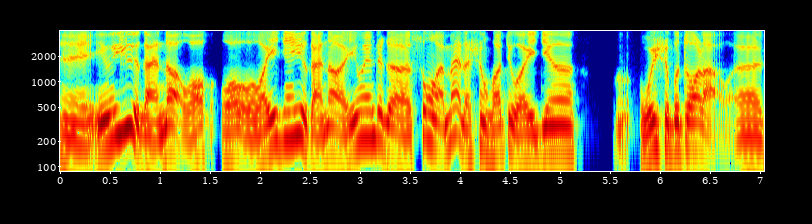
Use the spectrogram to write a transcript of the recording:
嗯，因为预感到我我我已经预感到，因为这个送外卖的生活对我已经为时不多了。呃，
